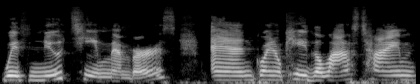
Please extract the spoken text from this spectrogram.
with new team members and going okay the last time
